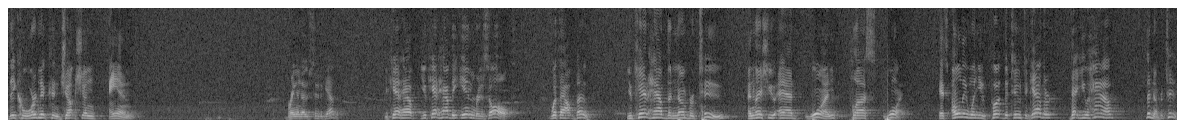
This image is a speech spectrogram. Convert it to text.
the coordinate conjunction and bringing those two together. You can't have, you can't have the end result without both. You can't have the number two unless you add one plus one. It's only when you put the two together that you have the number two.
